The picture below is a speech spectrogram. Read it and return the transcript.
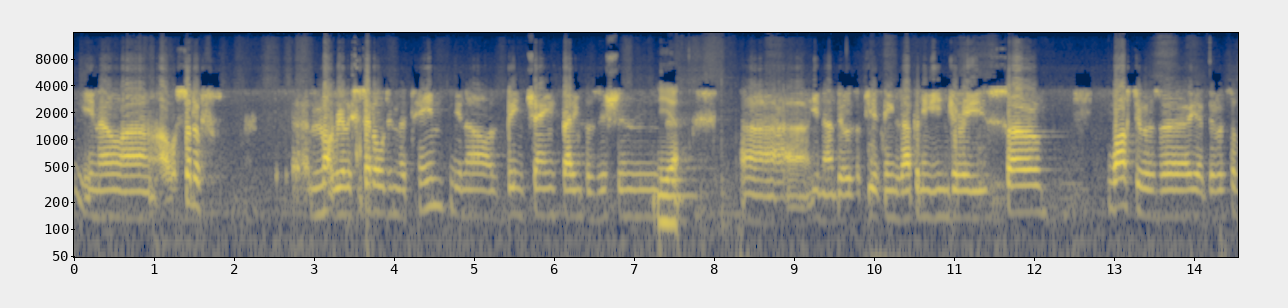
you know, uh, I was sort of uh, not really settled in the team. You know, I was being changed batting positions. Yeah. Uh, you know, there was a few things happening, injuries. So, whilst it was, uh, yeah, there was some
